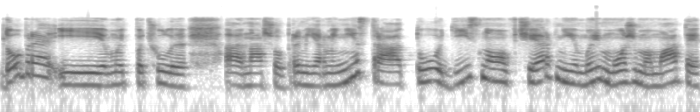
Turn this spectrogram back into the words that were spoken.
добре, і ми почули нашого прем'єр-міністра, то дійсно в червні ми можемо мати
